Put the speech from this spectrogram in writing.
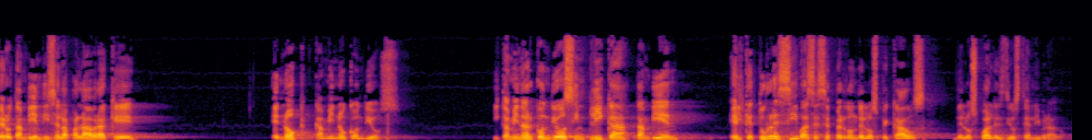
Pero también dice la palabra que Enoc caminó con Dios. Y caminar con Dios implica también el que tú recibas ese perdón de los pecados de los cuales Dios te ha librado.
